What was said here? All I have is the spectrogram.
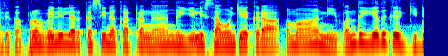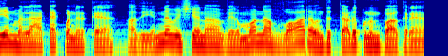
இதுக்கப்புறம் வெளியில இருக்க சீனை காட்டுறாங்க. அங்க எலிசாவும் கேக்குறா ஆமா நீ வந்து எதுக்கு கிடியன் மேல அட்டாக் பண்ணிருக்க? அது என்ன விஷயம்னா வெறுமா நான் வார வந்து தடுக்கணும்னு பாக்குறேன்.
